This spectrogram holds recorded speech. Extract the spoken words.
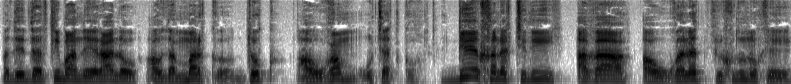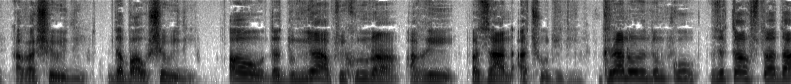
په دې درتی باندې رالو او د مرګ دک او غم اوچت کو ډیر خلک چې دي اغا او غلط فکرونو کې اغا شوی دي دباو شوی دي او د دنیا فکرونه اغي پزان اچو دي دي ګران اوردونکو زه تاسو ته دا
